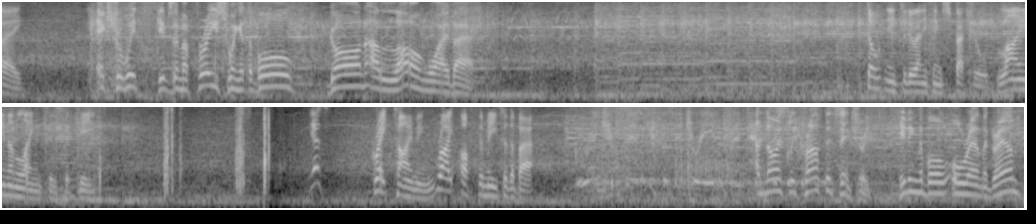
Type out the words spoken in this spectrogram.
Extra width gives him a free swing at the ball. Gone a long way back. Don't need to do anything special. Line and length is the key. Yes, great timing, right off the meat of the bat. A nicely crafted century, hitting the ball all around the ground,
